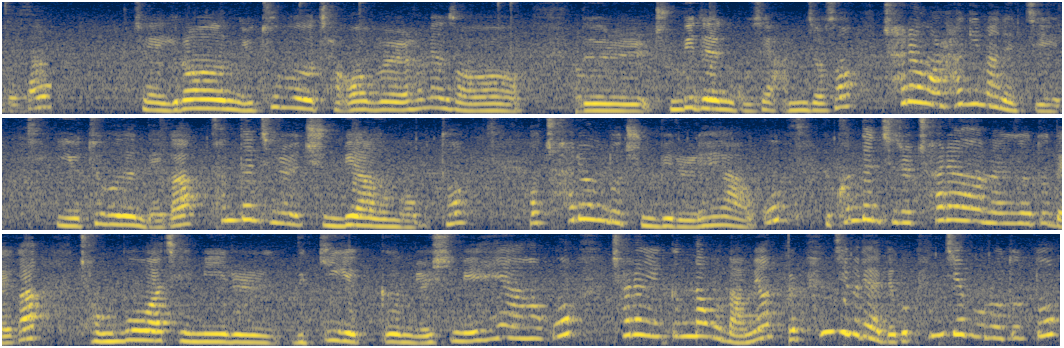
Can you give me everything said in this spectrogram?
이제 쌍 제가 이런 유튜브 작업을 하면서 늘 준비된 곳에 앉아서 촬영을 하기만 했지 이 유튜브는 내가 컨텐츠를 준비하는 것부터 촬영도 준비를 해야 하고 그 컨텐츠를 촬영하면서도 내가 정보와 재미를 느끼게끔 열심히 해야 하고 촬영이 끝나고 나면 편집을 해야 되고 편집으로도 또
